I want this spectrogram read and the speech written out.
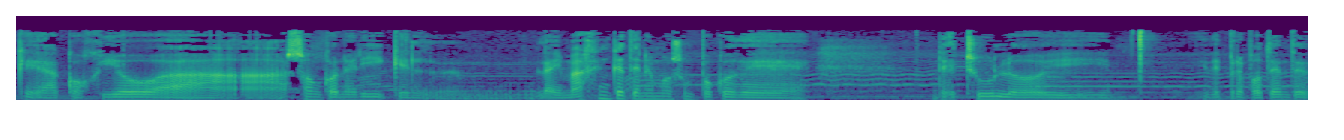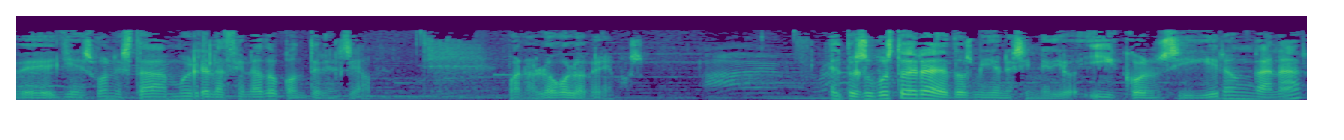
que acogió a, Son Connery que la imagen que tenemos un poco de, chulo y, de prepotente de James Bond está muy relacionado con Terence Young. Bueno, luego lo veremos. El presupuesto era de dos millones y medio y consiguieron ganar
